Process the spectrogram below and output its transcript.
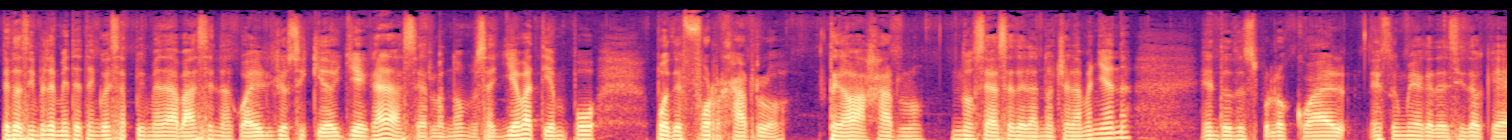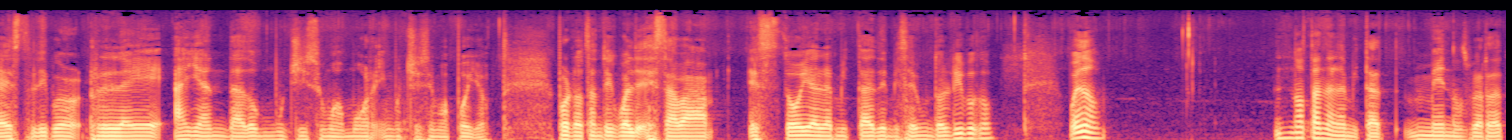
pero simplemente tengo esa primera base en la cual yo sí quiero llegar a hacerlo, ¿no? O sea, lleva tiempo poder forjarlo, trabajarlo, no se hace de la noche a la mañana. Entonces, por lo cual estoy muy agradecido que a este libro le hayan dado muchísimo amor y muchísimo apoyo. Por lo tanto, igual estaba, estoy a la mitad de mi segundo libro. Bueno, no tan a la mitad, menos, ¿verdad?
